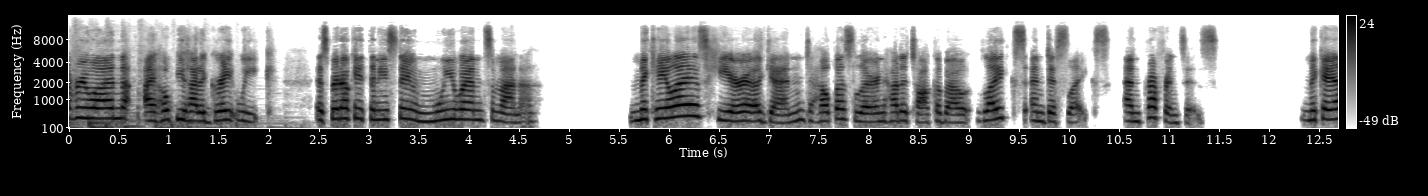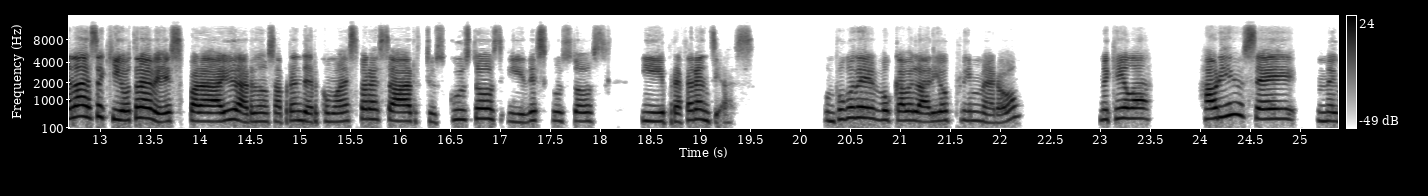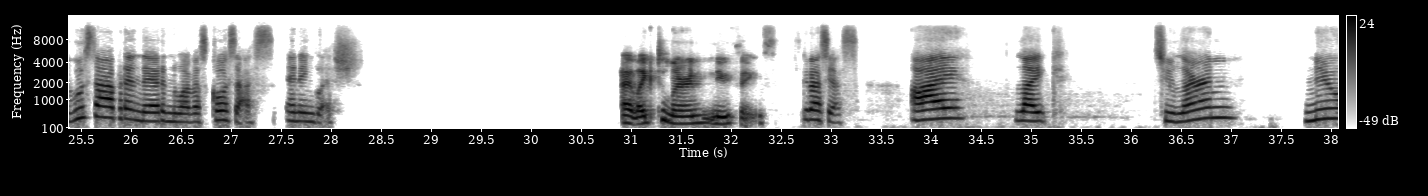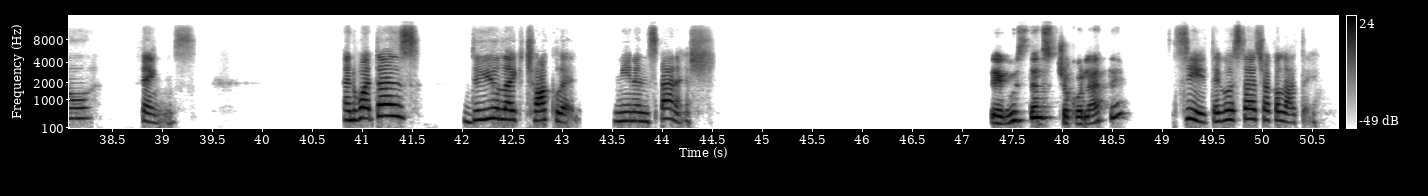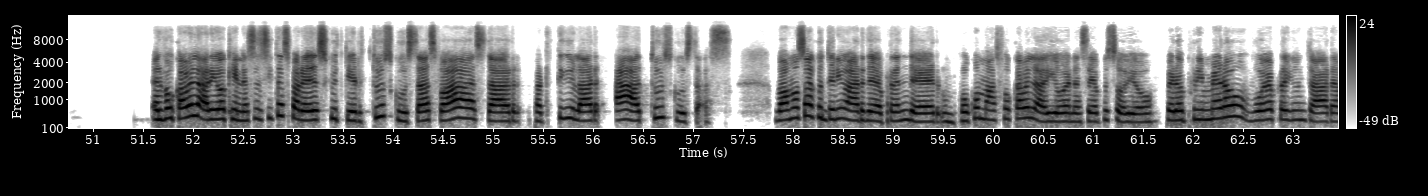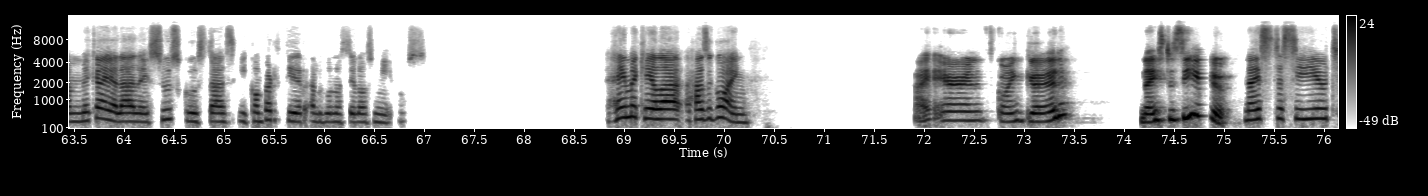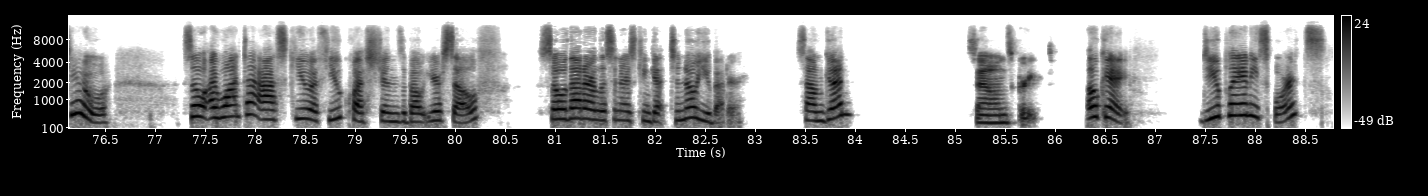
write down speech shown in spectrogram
everyone. I hope you had a great week. Espero que teniste un muy buen semana. Michaela is here again to help us learn how to talk about likes and dislikes and preferences. Michaela es aquí otra vez para ayudarnos a aprender cómo expresar tus gustos y disgustos y preferencias. Un poco de vocabulario primero. Michaela, how do you say me gusta aprender nuevas cosas in English? I like to learn new things. Gracias. I like to learn new things. And what does do you like chocolate mean in Spanish? ¿Te gustas chocolate? Sí, te gusta chocolate. El vocabulario que necesitas para discutir tus gustas va a estar particular a tus gustas. Vamos a continuar de aprender un poco más vocabulario en este episodio, pero primero voy a preguntar a Micaela de sus gustas y compartir algunos de los míos. Hey Michaela, how's it going? Hi, Erin. It's going good. Nice to see you. Nice to see you too. So, I want to ask you a few questions about yourself so that our listeners can get to know you better. Sound good? Sounds great. Okay. Do you play any sports?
